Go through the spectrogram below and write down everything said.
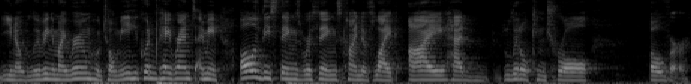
you know living in my room who told me he couldn't pay rent. I mean all of these things were things kind of like i had little control over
